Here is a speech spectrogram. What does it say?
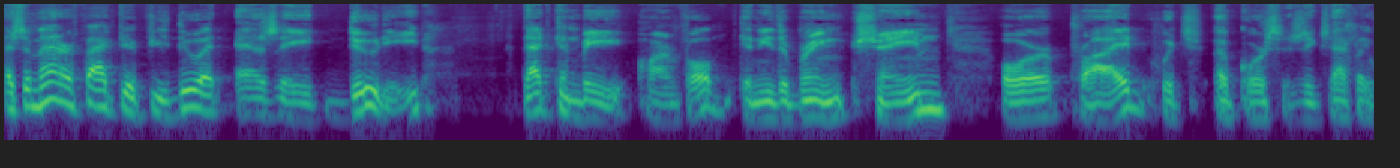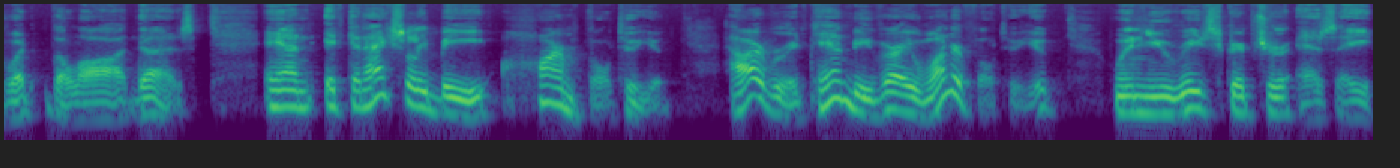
As a matter of fact, if you do it as a duty, that can be harmful, can either bring shame or pride, which of course is exactly what the law does. And it can actually be harmful to you. However, it can be very wonderful to you when you read scripture as a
